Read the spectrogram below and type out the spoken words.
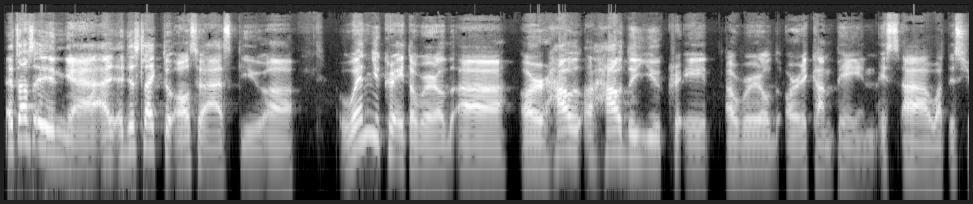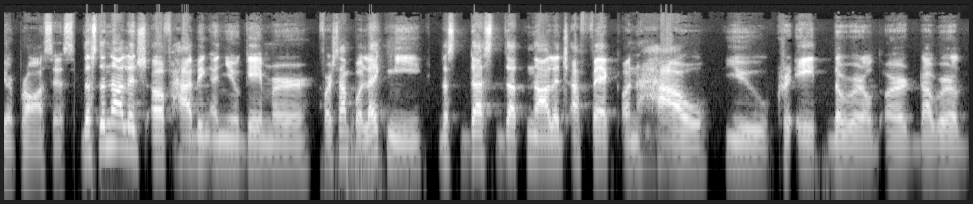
It's also yun nga I, I just like to also ask you uh when you create a world uh, or how how do you create a world or a campaign is uh, what is your process? Does the knowledge of having a new gamer for example like me does does that knowledge affect on how you create the world or the world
